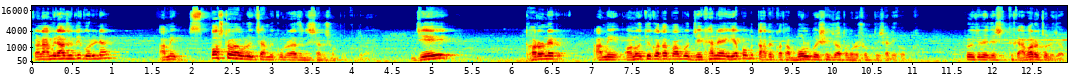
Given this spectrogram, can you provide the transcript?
কারণ আমি রাজনীতি করি না। আমি স্পষ্টভাবে বলেছি আমি কোনো রাজনীতির সাথে সম্পর্কিত না যে ধরনের আমি অনৈতিকতা পাবো, যেখানে ইয়ে পাবো, তাদের কথা বলব, সে যত বড় শক্তিশালী হোক। প্রয়োজনে এই দেশ থেকে আবারও চলে যাব।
